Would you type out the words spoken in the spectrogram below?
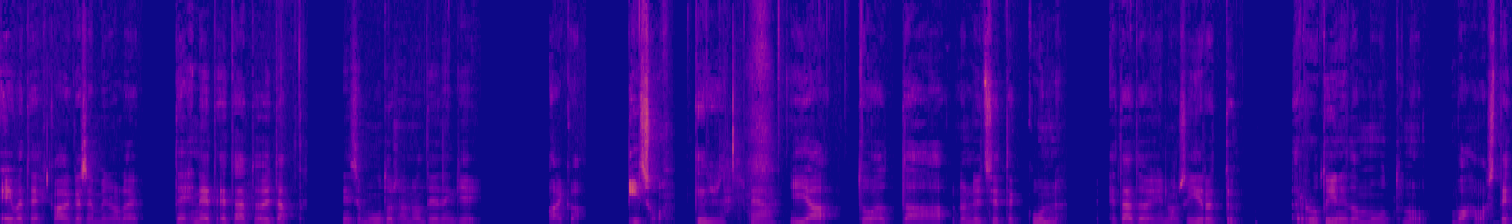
eivät ehkä aikaisemmin ole tehneet etätöitä, niin se muutoshan on tietenkin aika iso. Kyllä, joo. Ja tuota, no nyt sitten kun etätöihin on siirrytty, rutiinit on muuttunut vahvasti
